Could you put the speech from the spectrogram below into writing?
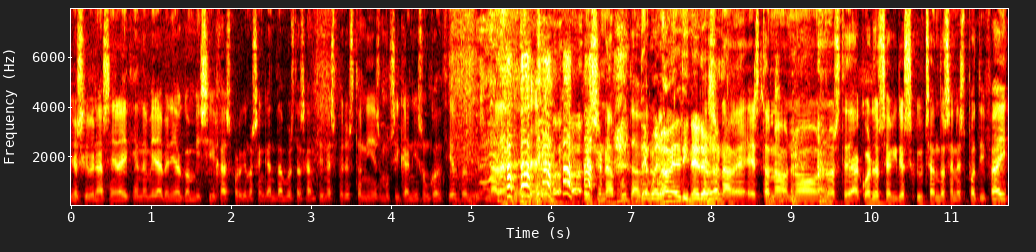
Y nos escribió una señora diciendo, mira, he venido con mis hijas porque nos encantan vuestras canciones, pero esto ni es música, ni es un concierto, ni es nada. es una puta vergüenza. Devuélvame el dinero, Es ¿no? una esto no, no, no estoy de acuerdo, seguiré escuchándose en Spotify,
